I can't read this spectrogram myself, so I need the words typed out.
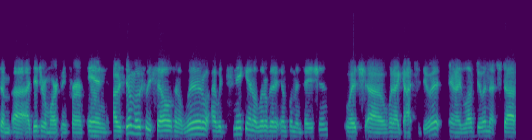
some uh, a digital marketing firm. And I was doing mostly sales and a little. I would sneak in a little bit of implementation, which uh, when I got to do it, and I love doing that stuff.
